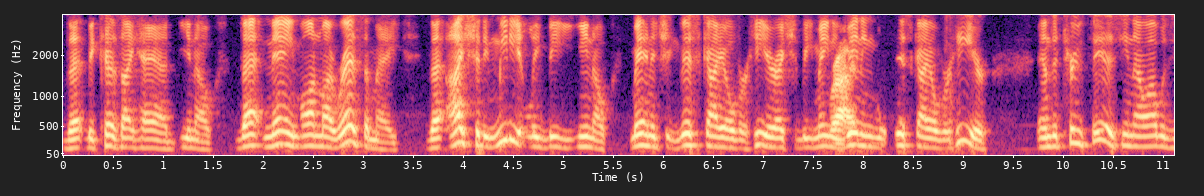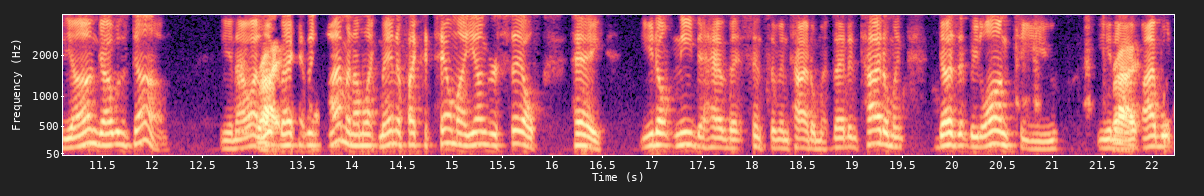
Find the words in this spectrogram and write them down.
that because I had, you know, that name on my resume, that I should immediately be, you know, managing this guy over here. I should be main eventing right. with this guy over here. And the truth is, you know, I was young, I was dumb. You know, I right. look back at that time and I'm like, man, if I could tell my younger self, hey, you don't need to have that sense of entitlement. That entitlement doesn't belong to you. You know, right. I would,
